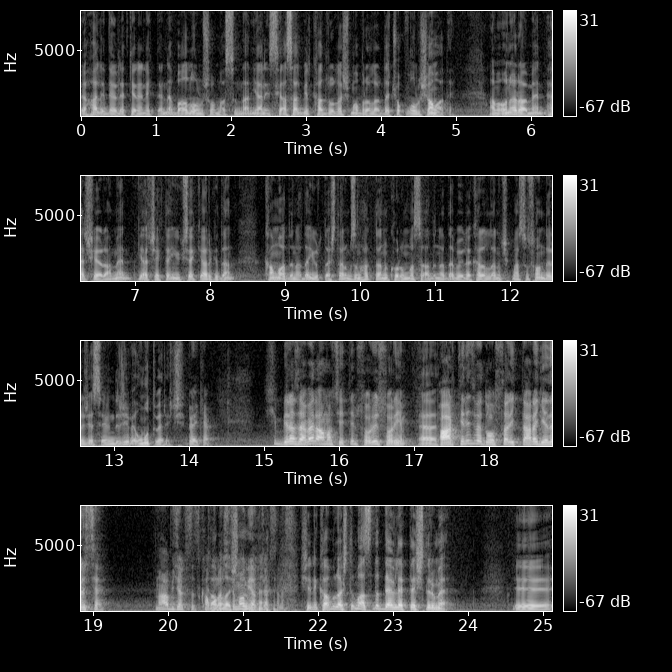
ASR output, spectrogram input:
ve hali devlet geleneklerine bağlı olmuş olmasından. Yani siyasal bir kadrolaşma buralarda çok oluşamadı. Ama ona rağmen, her şeye rağmen gerçekten yüksek yargıdan kamu adına da yurttaşlarımızın haklarının korunması adına da böyle kararların çıkması son derece sevindirici ve umut verici. Peki. Şimdi biraz evvel anons ettiğim soruyu sorayım. Evet. Partiniz ve dostlar iktidara gelirse ne yapacaksınız? Kamulaştırma mı yapacaksınız? Şimdi kamulaştırma aslında devletleştirme. Ee,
